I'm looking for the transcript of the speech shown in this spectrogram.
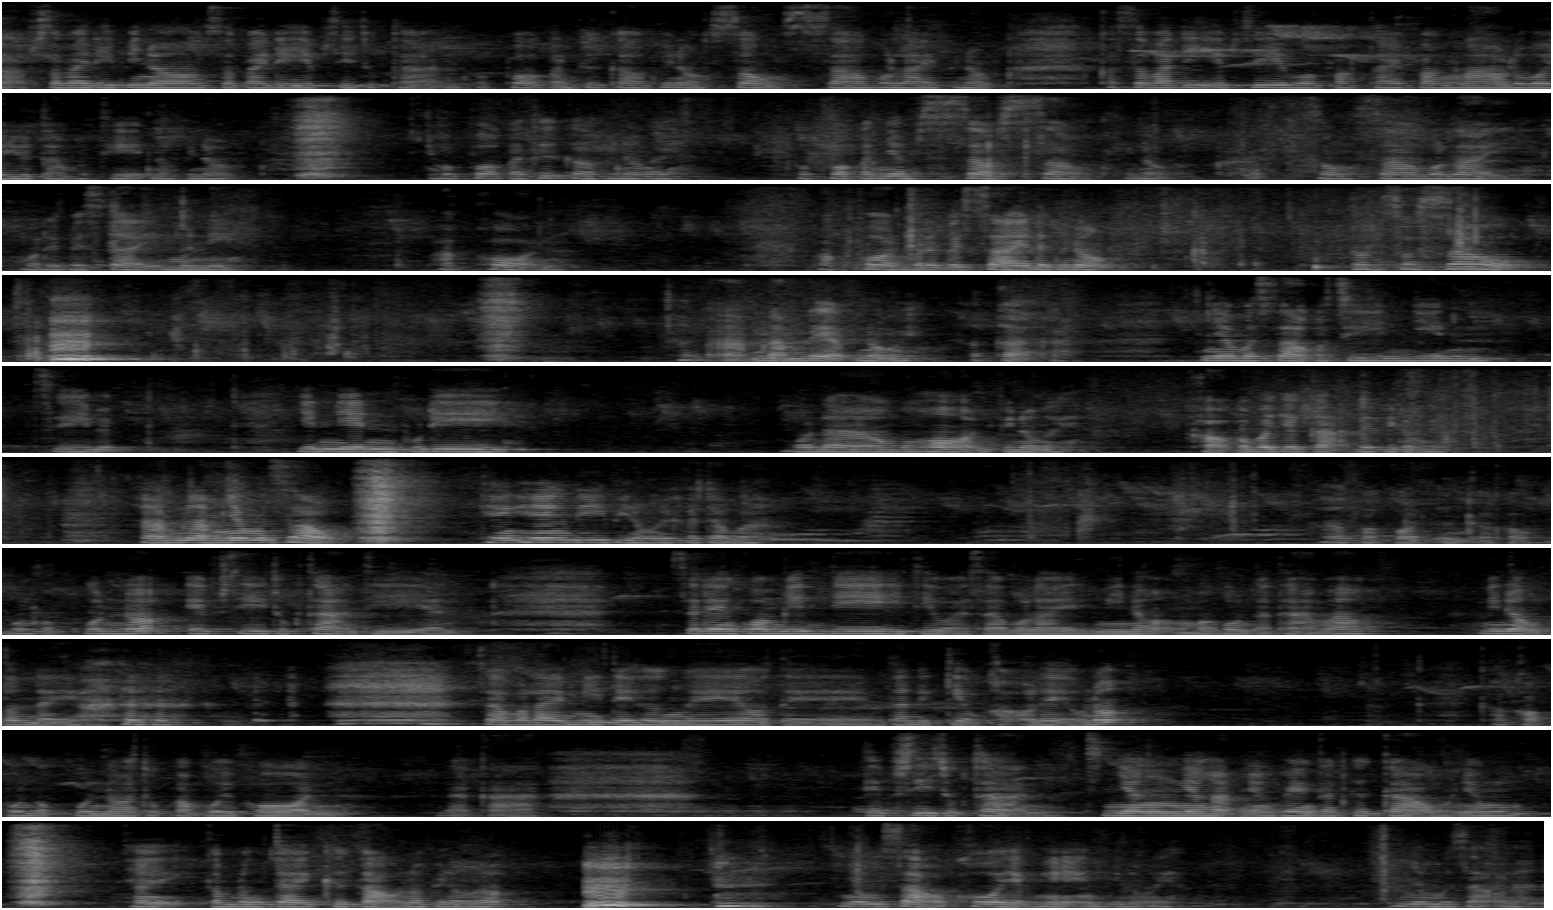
กับสบายดีพี่น้องสบายดีเอฟซีทุกท่านพบกันคือเก่าพี่น้องส่องสาวบัวไลพี่น้องก็สวัสดีเอฟซีว่าฝั่งไทยฝั่งลาวหรือว่าอยู่ต่างประเทศเนาะพี่น้องพบกันคือเก่าพี่น้องเอ้ยพบกันยามเช้าเช้าๆพี่น้องส่องสาวบัวไลบ่ได้ไปใส่มือนี้พักผ่อนพักผ่อนบ่ได้ไปใส่เด้อพี่น้องตอนเช้าๆอาบน้ำแลบหน่อยอากาศค่ะ ยามมื้อเช้าก็สิเย็นๆสิแบบ เย็นๆพอดีบ่หนาวบ่ร้อนพี่น้องเอ้ยเขาก็บรรยากาศเลยพี่น้องเอ้ยอาบน้ำยามมื้อเช้าแห้งๆดีพี่น้องเอ้ยเขาจ้าว่าเอาก็ก่อนอื่นก็ขอบคุณขอบคุณเนาะ FC ทุกท่านที่อันแสดงความยินดีที่ว่าซาบ่ไลมีน้องบางคนก็ถามเอ้ามีน้องตอนไหนสาวอไรมีแต่เฮงแล้วแต่ เกี่ยวเขาแล้วเนาะก็ขอบคุณขอบคุณเนาะทุกคำอวยพรแล้วก็เอฟซีทุกท่านยังยังหักยังแพงกันคือเก่ายังให้กำลังใจคือเก่าเนาะพี่น้องเนาะยังสาวคออยากแหงพี่น้อยยังมือสาวนะ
